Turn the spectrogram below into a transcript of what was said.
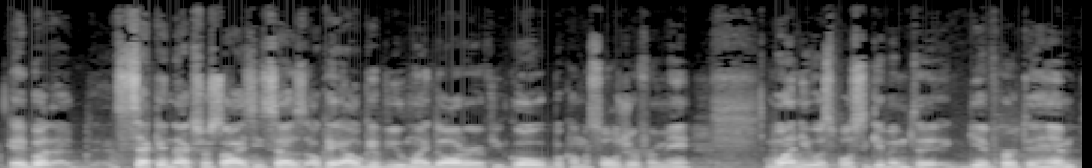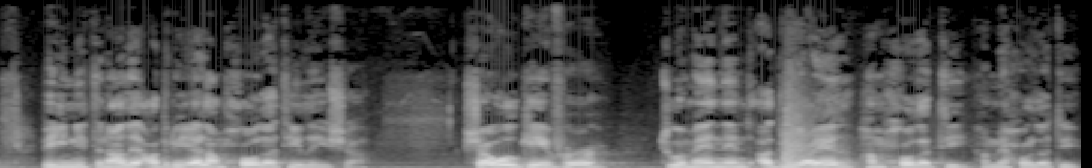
Okay, but uh, second exercise, he says, "Okay, I'll give you my daughter if you go become a soldier for me." One, he was supposed to give him to give her to him. Shaul gave her to a man named Adriel Hamholati. Hamholati.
